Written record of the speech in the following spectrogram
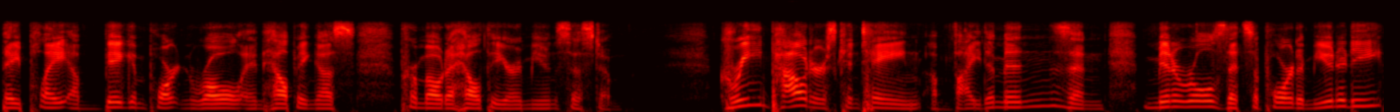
they play a big important role in helping us promote a healthier immune system. Green powders contain uh, vitamins and minerals that support immunity.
